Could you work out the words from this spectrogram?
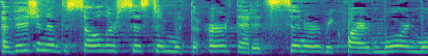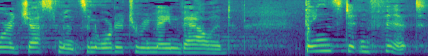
a vision of the solar system with the Earth at its center required more and more adjustments in order to remain valid. Things didn't fit.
